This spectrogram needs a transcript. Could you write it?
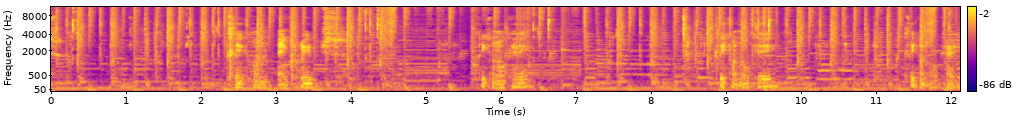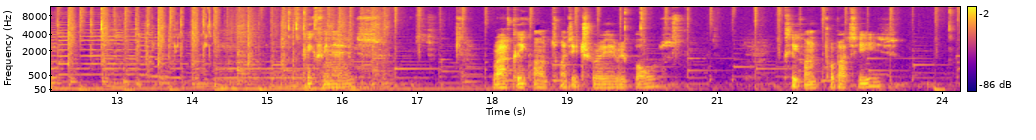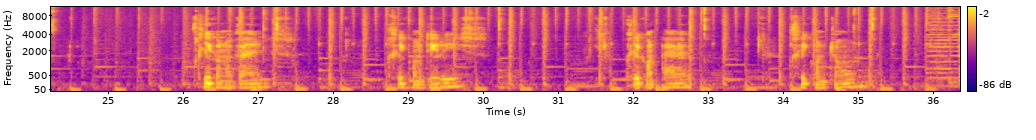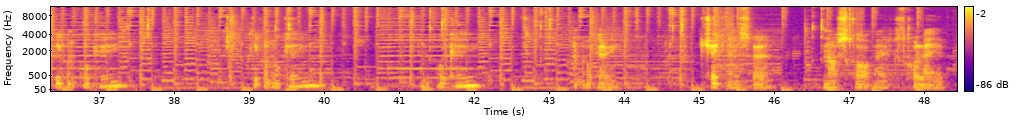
Click on encrypt click on ok. Click on ok. Click on ok. Click finish right click on 23 reports. Click on properties. Click on events. Click on dailies click on add. Click on join. Click on ok. Click on ok. And ok. And ok. Check and set No, sco, eh, scoleb.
